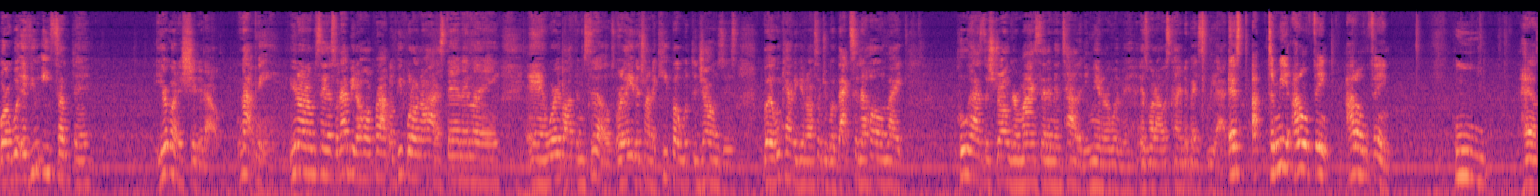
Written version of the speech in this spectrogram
or if you eat something, you're gonna shit it out, not me. You know what I'm saying? So that be the whole problem. People don't know how to stand in lane and worry about themselves, or they either trying to keep up with the Joneses. But we kind of get off subject. But back to the whole like, who has the stronger mindset and mentality, men or women, is what I was kind of basically asking. Uh, to me. I don't think. I don't think who has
